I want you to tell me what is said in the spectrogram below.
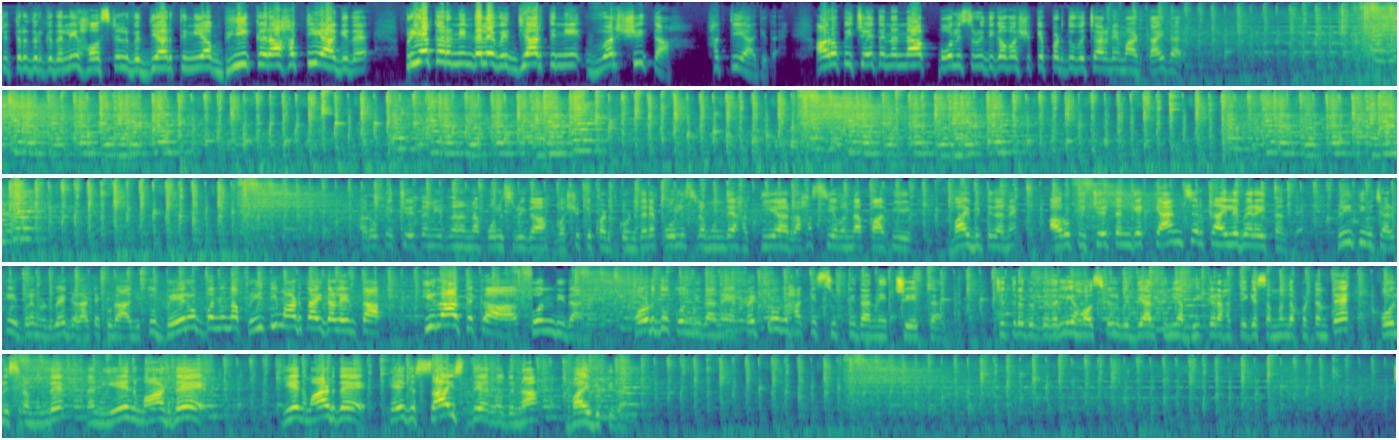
ಚಿತ್ರದುರ್ಗದಲ್ಲಿ ಹಾಸ್ಟೆಲ್ ವಿದ್ಯಾರ್ಥಿನಿಯ ಭೀಕರ ಹತ್ಯೆಯಾಗಿದೆ. ಪ್ರಿಯಕರನಿಂದಲೇ ವಿದ್ಯಾರ್ಥಿನಿ ವರ್ಷಿತ ಹತ್ಯೆಯಾಗಿದೆ. ಆರೋಪಿ ಚೇತನನ್ನ ಪೊಲೀಸರು ಇದೀಗ ವಶಕ್ಕೆ ಪಡೆದು ವಿಚಾರಣೆ ಮಾಡ್ತಾ ಇದ್ದಾರೆ. ಆರೋಪಿ ಚೇತನ್ ಇದನ್ನ ಪೊಲೀಸರು ಈಗ ವಶಕ್ಕೆ ಪಡೆದುಕೊಂಡಿದ್ದಾರೆ. ಪೊಲೀಸರ ಮುಂದೆ ಹತ್ಯೆಯ ರಹಸ್ಯವನ್ನ ಪಾಪಿ ಬಾಯ್ಬಿಟ್ಟಿದ್ದಾನೆ ಆರೋಪಿ ಚೇತನ್ಗೆ ಕ್ಯಾನ್ಸರ್ ಕಾಯಿಲೆ ಬೇರೆ ಇತ್ತಂತೆ. ಪ್ರೀತಿ ವಿಚಾರಕ್ಕೆ ಇಬ್ಬರ ನಡುವೆ ಗಲಾಟೆ ಕೂಡ ಆಗಿತ್ತು. ಬೇರೊಬ್ಬನನ್ನ ಪ್ರೀತಿ ಮಾಡ್ತಾ ಇದ್ದಾಳೆ ಅಂತ ಕಿರಾತಕ ಕೊಂದಿದ್ದಾನೆ. ಹೊಡೆದು ಕೊಂದಿದ್ದಾನೆ. ಪೆಟ್ರೋಲ್ ಹಾಕಿ ಸುಟ್ಟಿದ್ದಾನೆ ಚೇತನ್. ಚಿತ್ರದುರ್ಗದಲ್ಲಿ ಹಾಸ್ಟೆಲ್ ವಿದ್ಯಾರ್ಥಿನಿಯ ಭೀಕರ ಹತ್ಯೆಗೆ ಸಂಬಂಧಪಟ್ಟಂತೆ ಪೊಲೀಸರ ಮುಂದೆ, ನಾನು ಏನು ಮಾಡಿದೆ? ಏನು ಮಾಡಿದೆ, ಹೇಗೆ ಸಾಯಿಸಿದೆ ಅನ್ನೋದನ್ನ ಬಾಯ್ಬಿಟ್ಟಿದ್ದಾನೆ.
